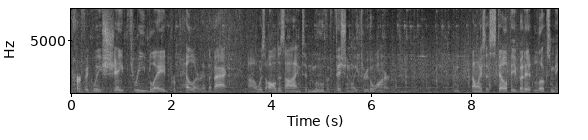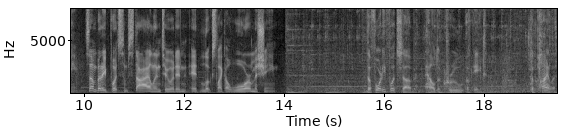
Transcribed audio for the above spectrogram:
perfectly shaped three-blade propeller in the back uh, was all designed to move efficiently through the water. Not only is it stealthy, but it looks mean. Somebody put some style into it and it looks like a war machine. The 40-foot sub held a crew of eight. The pilot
